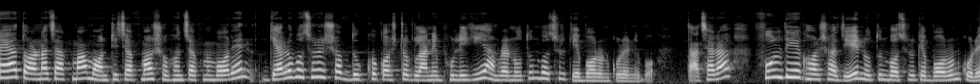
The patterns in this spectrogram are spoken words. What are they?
নেয়া তর্ণা চাকমা, মন্টি চাকমা, শোভন চাকমা বলেন, গেল বছরের সব দুঃখ, কষ্ট, গ্লানি ভুলে গিয়ে আমরা নতুন বছরকে বরণ করে নেব। তাছাড়া ফুল দিয়ে ঘর সাজিয়ে নতুন বছরকে বরণ করে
